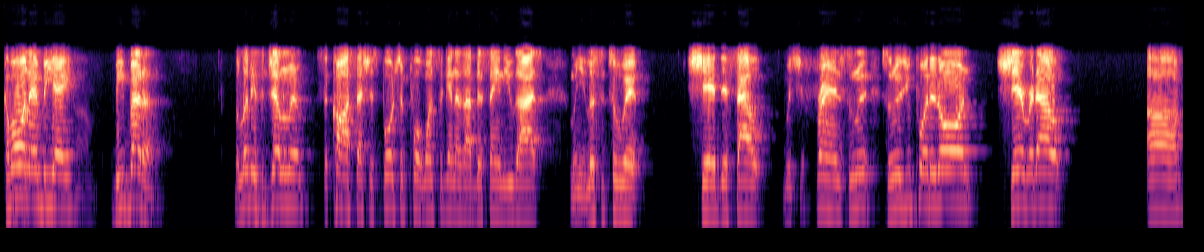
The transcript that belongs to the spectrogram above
Come on, NBA, be better. But ladies and gentlemen, it's the Car Session Sports Report. Once again, as I've been saying to you guys, when you listen to it, share this out with your friends. Soon as, soon as you put it on, share it out. Uh,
